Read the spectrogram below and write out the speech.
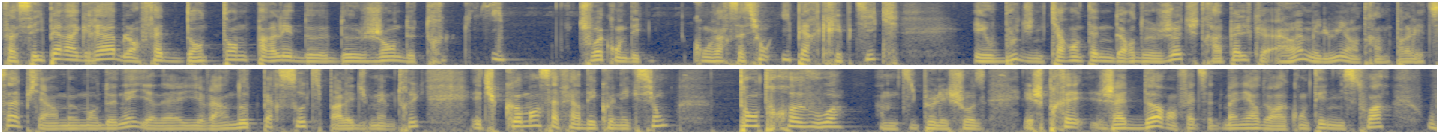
enfin c'est hyper agréable en fait d'entendre parler de, gens de trucs tu vois qui ont des conversations hyper cryptiques et au bout d'une quarantaine d'heures de jeu, tu te rappelles que, ah ouais, mais lui est en train de parler de ça. Et puis à un moment donné, il y, a- il y avait un autre perso qui parlait du même truc. Et tu commences à faire des connexions, t'entrevois un petit peu les choses. Et j'adore en fait cette manière de raconter une histoire où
